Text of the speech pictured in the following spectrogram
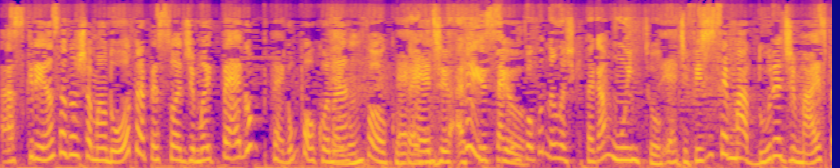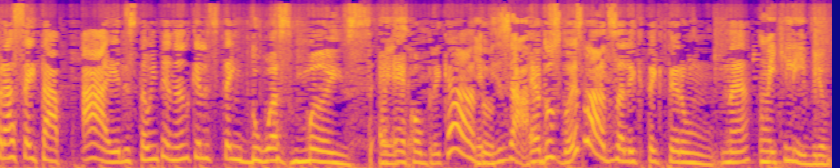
as crianças estão chamando outra pessoa de mãe, pega, um- pega um pouco, né? Pega um pouco. É, pega, é Acho que difícil. pega um pouco não, acho que pega muito. É difícil ser madura demais pra aceitar. Ah, eles estão entendendo que eles têm duas mães. É, é é. complicado. É bizarro. É dos dois lados ali que tem que ter um, né? Um equilíbrio.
